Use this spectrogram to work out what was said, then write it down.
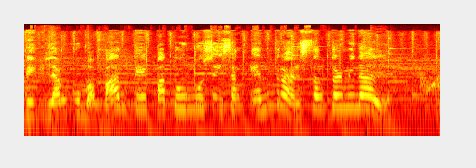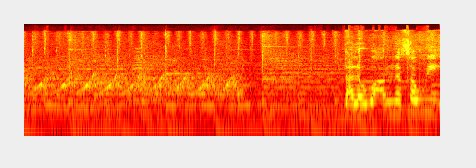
biglang umabante patungo sa isang entrance ng terminal. Dalawa ang nasawi.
